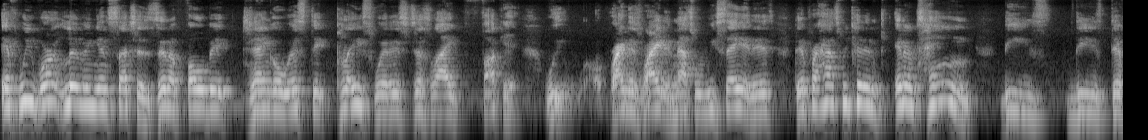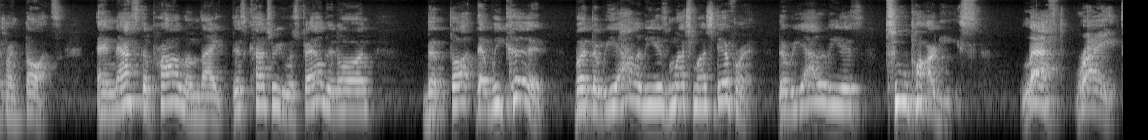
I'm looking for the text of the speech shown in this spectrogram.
if we weren't living in such a xenophobic, jingoistic place where it's just like, fuck it, we right is right and that's what we say it is, then perhaps we could entertain these these different thoughts. And that's the problem. Like this country was founded on the thought that we could, but the reality is much, much different. The reality is two parties, left, right,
